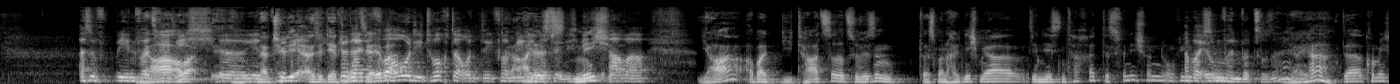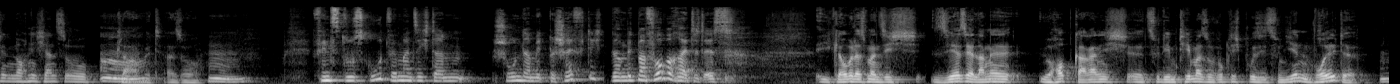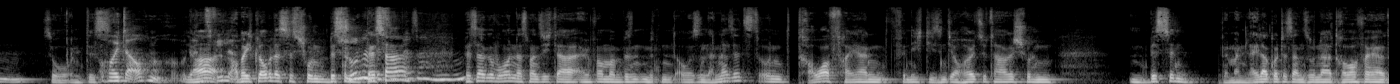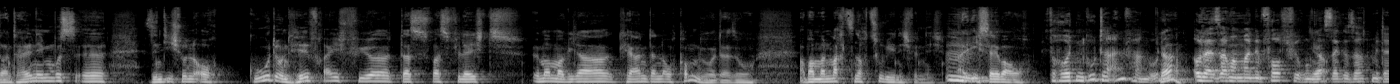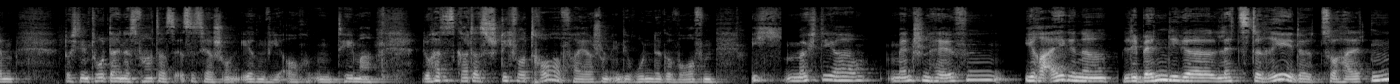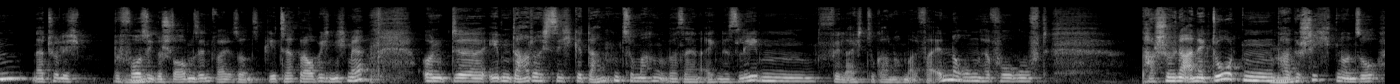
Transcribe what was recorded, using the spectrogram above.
Also jedenfalls Ja, für aber, dich. äh, jetzt natürlich, für, also der für Tod deine selber- Frau, die Tochter und die Familie Alles natürlich nicht, nicht. aber Ja, aber die Tatsache zu wissen, dass man halt nicht mehr den nächsten Tag hat, das finde ich schon irgendwie. aber bisschen- irgendwann wird so sein. Ja, ja, da komme ich noch nicht ganz so klar mit. Also Findest du es gut, wenn man sich dann schon damit beschäftigt, damit man vorbereitet ist? Ich glaube, dass man sich sehr, sehr lange überhaupt gar nicht äh, zu dem Thema so wirklich positionieren wollte. So und das. Heute auch noch, aber ja, ganz viele. aber ich glaube, das ist schon ein bisschen Schon ein bisschen besser, besser, mhm. besser geworden, dass man sich da einfach mal ein bisschen mit auseinandersetzt. Und Trauerfeiern, finde ich, die sind ja heutzutage schon ein bisschen, wenn man leider Gottes an so einer Trauerfeier daran teilnehmen muss, äh, sind die schon auch gut und hilfreich für das, was vielleicht immer mal wieder Kern dann auch kommen wird. Also, aber man macht es noch zu wenig, finde ich. Ich selber auch. Ist doch heute ein guter Anfang, oder? Ja. Oder sagen wir mal eine Fortführung, Ja. hast du ja gesagt, mit deinem, durch den Tod deines Vaters ist es ja schon irgendwie auch ein Thema. Du hattest gerade das Stichwort Trauerfeier schon in die Runde geworfen. Ich möchte ja Menschen helfen, ihre eigene lebendige letzte Rede zu halten. Natürlich bevor sie gestorben sind, weil sonst geht's ja, glaube ich, nicht mehr. Und äh, eben dadurch sich Gedanken zu machen über sein eigenes Leben, vielleicht sogar nochmal Veränderungen hervorruft paar schöne Anekdoten, ein paar Geschichten und so.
